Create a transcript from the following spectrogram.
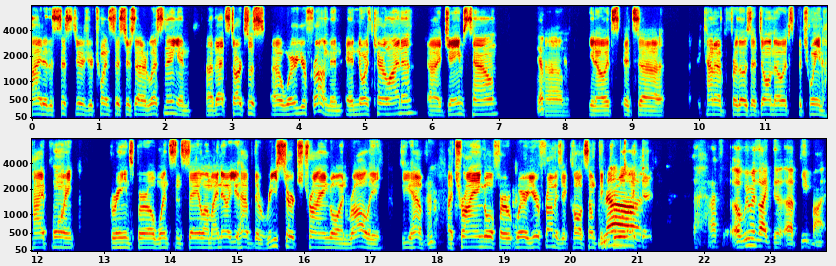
hi to the sisters, your twin sisters that are listening. And uh, that starts us uh, where you're from in, in North Carolina, uh, Jamestown. Yep. Um, you know, it's it's uh, kind of for those that don't know, it's between High Point, Greensboro, Winston Salem. I know you have the Research Triangle in Raleigh. Do you have Mhm. a triangle for where you're from? Is it called something No, cool like that? I, oh, we were like the uh, Piedmont.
